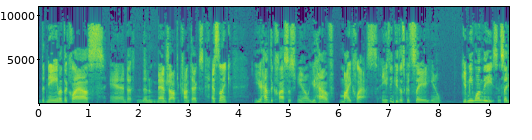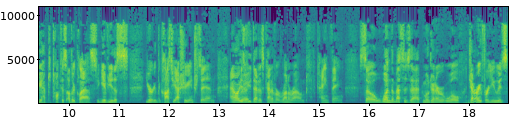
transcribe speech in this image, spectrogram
the name of the class and uh, then manage object context. And it's like you have the classes, you know, you have my class, and you think you just could say, you know, give me one of these. Instead, you have to talk to this other class to give you this your the class you're actually interested in. I always right. view that as kind of a runaround kind of thing. So one of the methods that MoGenerator will generate for you is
